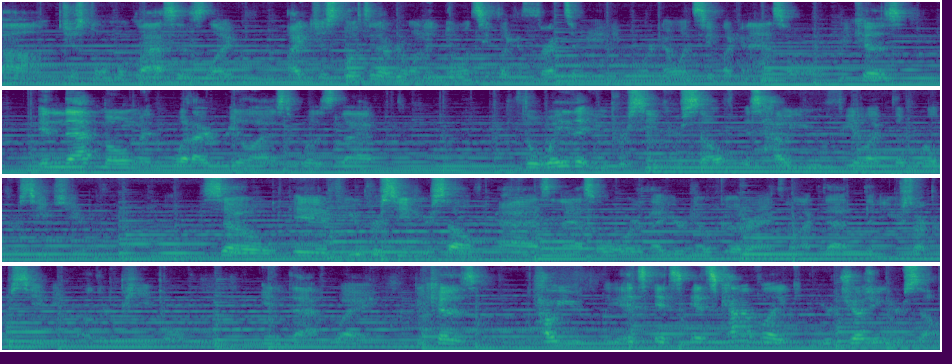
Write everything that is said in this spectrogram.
um, just normal glasses. Like I just looked at everyone, and no one seemed like a threat to me anymore. No one seemed like an asshole because in that moment, what I realized was that the way that you perceive yourself is how you feel like the world perceives you. So if you perceive yourself as an asshole or that you're no good or anything like that, then you start perceiving other people in that way because how you it's it's it's kind of like you're judging yourself.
